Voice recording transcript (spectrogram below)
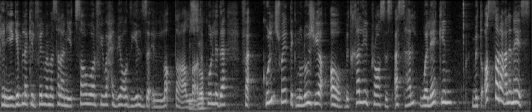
كان يجيب لك الفيلم مثلا يتصور في واحد بيقعد يلزق اللقطة على اللقطة. كل ده. فكل شوية التكنولوجيا آه بتخلي ال process أسهل ولكن بتأثر على ناس.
